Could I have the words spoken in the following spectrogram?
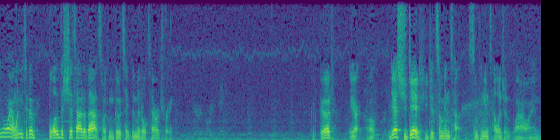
Either way, I want you to go blow the shit out of that so I can go take the middle territory. Good, good. Yeah. Oh, yes, you did. You did some something intelligent. Wow, I am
